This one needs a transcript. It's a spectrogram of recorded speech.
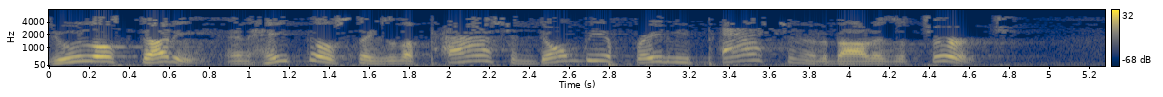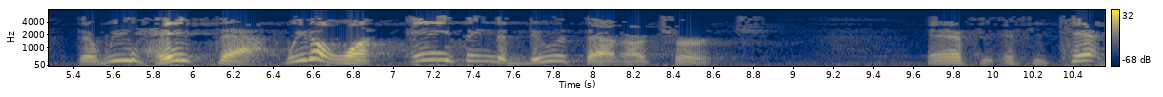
do a little study and hate those things with a passion. Don't be afraid to be passionate about as a church. That we hate that. We don't want anything to do with that in our church. And if you, if you can't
